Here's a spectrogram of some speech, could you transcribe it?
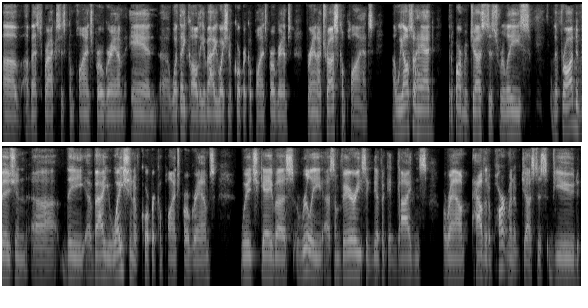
of a best practices compliance program and uh, what they call the evaluation of corporate compliance programs for antitrust compliance. Uh, we also had the Department of Justice release the fraud division, the evaluation of corporate compliance programs which gave us really uh, some very significant guidance around how the Department of Justice viewed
